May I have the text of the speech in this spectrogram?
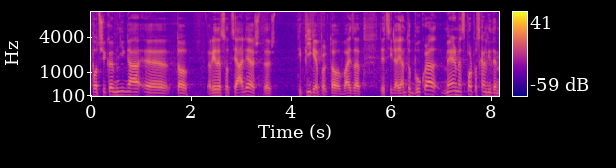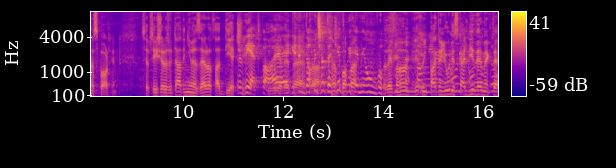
po të shikojmë një nga ato rrjetet sociale është tipike për këto vajzat të cilat janë të bukura merren me sport por s'kanë lidhje me sportin sepse ishte rezultati një me zero tha dhjetë dhjetë po e ndoqëm të gjithë nuk kemi humbu dhe domethënë të paktën juli s'ka lidhje me këtë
